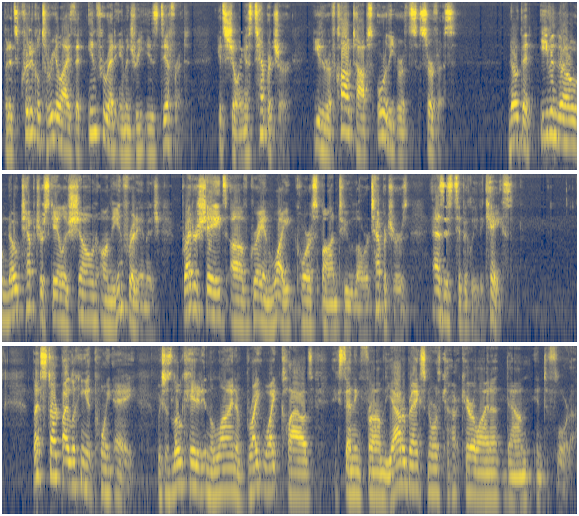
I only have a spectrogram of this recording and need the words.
But it's critical to realize that infrared imagery is different. It's showing us temperature, either of cloud tops or the Earth's surface. Note that even though no temperature scale is shown on the infrared image, brighter shades of gray and white correspond to lower temperatures, as is typically the case. Let's start by looking at point A, which is located in the line of bright white clouds extending from the Outer Banks, North Carolina, down into Florida.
